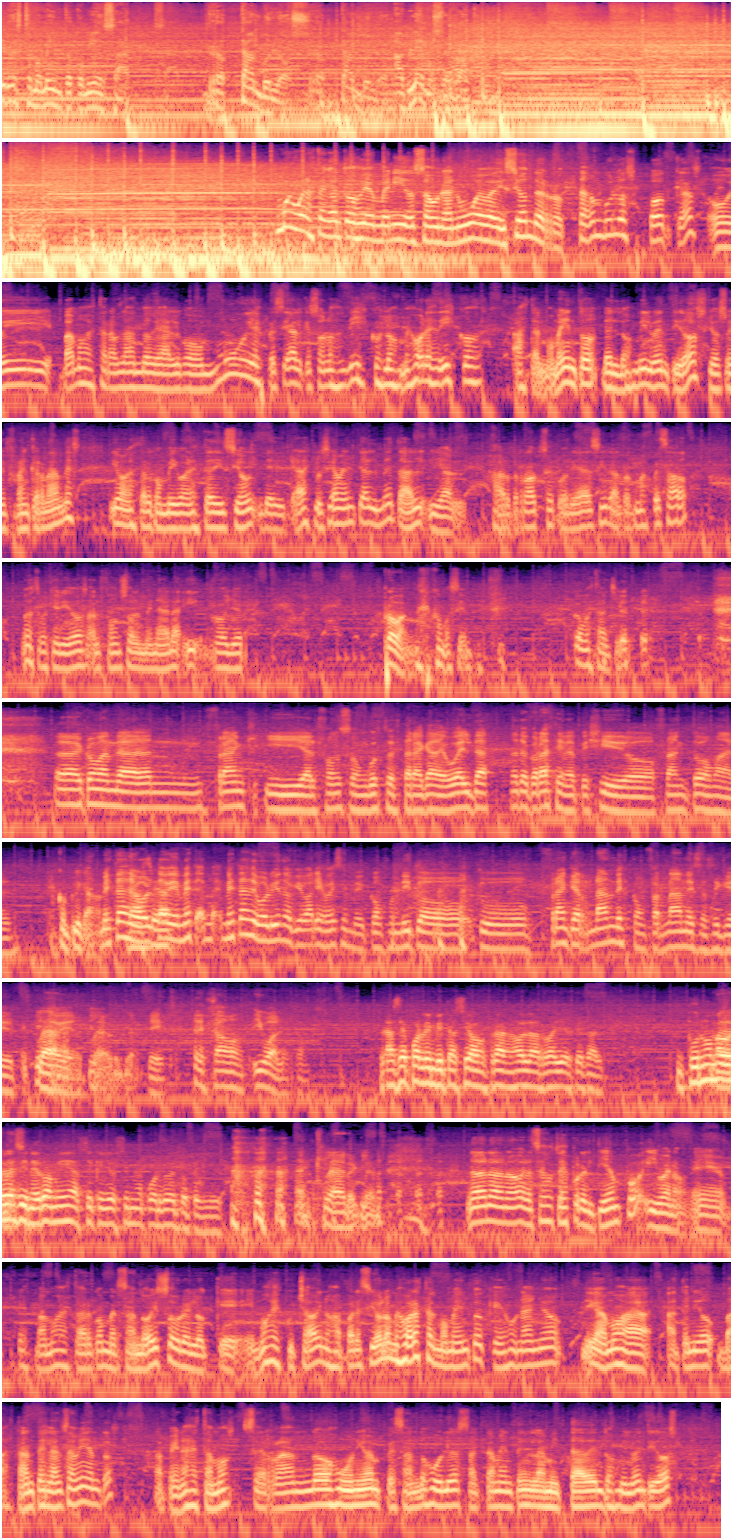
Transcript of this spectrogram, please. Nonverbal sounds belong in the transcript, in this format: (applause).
partir de este momento comienza Roctámbulos. Roctámbulos. Hablemos de rock. Muy buenas, tengan todos bienvenidos a una nueva edición de Roctámbulos Podcast. Hoy vamos a estar hablando de algo muy especial que son los discos, los mejores discos hasta el momento del 2022. Yo soy Frank Hernández y van a estar conmigo en esta edición dedicada exclusivamente al metal y al hard rock, se podría decir, al rock más pesado. Nuestros queridos Alfonso Almenara y Roger Proban, (laughs) como siempre. ¿Cómo están, chicos? (laughs) Ah, ¿Cómo andan Frank y Alfonso? Un gusto estar acá de vuelta. No te acordaste de mi apellido, Frank, todo mal. Es complicado. Me estás, devol- está bien, me, está- me estás devolviendo que varias veces me confundí tu, tu Frank Hernández con Fernández, así que Claro, está bien. claro, claro. Sí, dejamos, igual estamos. Gracias por la invitación, Fran. Hola, Roger, ¿qué tal? Tú no me No, debes gracias. dinero a mí, así que yo sí me acuerdo de tu apellido. (laughs) claro, claro. No, no, no, gracias a ustedes por el tiempo y bueno, eh, vamos a estar conversando hoy sobre lo que hemos escuchado y nos ha parecido lo mejor hasta el momento, que es un año, digamos, ha, ha tenido bastantes lanzamientos. Apenas estamos cerrando junio, empezando julio exactamente en la mitad del 2022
